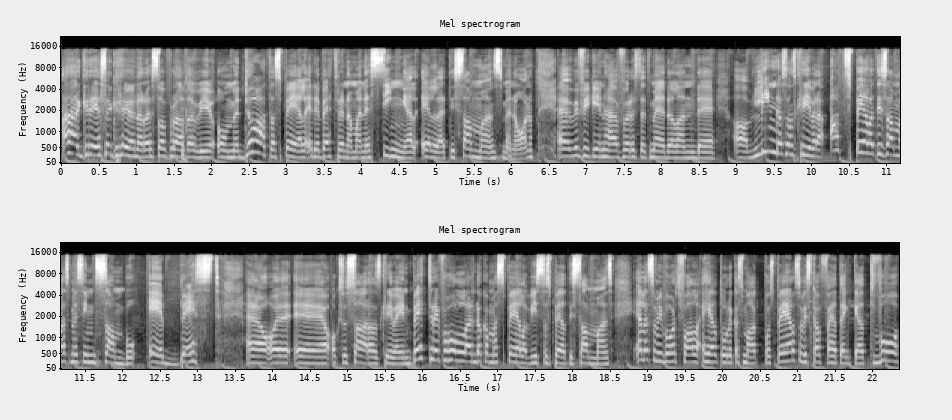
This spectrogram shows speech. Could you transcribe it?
är gräset grönare så pratar vi om dataspel. Är det bättre när man är singel eller tillsammans med någon? Eh, Vi fick in här först ett meddelande av Linda som skriver att spela tillsammans med sin sambo är bäst. Eh, Och eh, också Sara som skriver in bättre i förhållande, då kan man spela vissa spel tillsammans. Eller som i vårt fall, helt olika smak på spel så vi skaffar helt enkelt två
